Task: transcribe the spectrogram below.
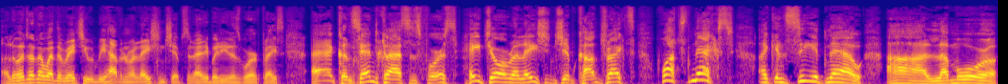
although I don't know whether Richie would be having relationships with anybody in his workplace. Uh, consent classes first, HR relationship contracts. What's next? I can see it now. Ah, l'amour,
